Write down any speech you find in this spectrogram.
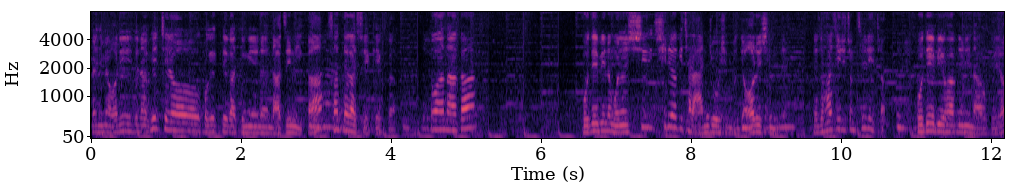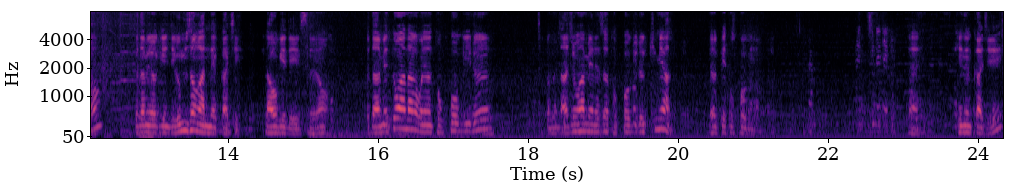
왜냐면 어린이들이나 휠체어 고객들 같은 경우에는 낮으니까 선택할 수 있게끔. 또 하나가 고대비는 뭐냐면 시, 시력이 잘 안 좋으신 분들, 어르신들. 그래서 화질이 좀 틀리죠. 고대비 화면이 나오고요. 그 다음에 여기 이제 음성 안내까지 나오게 돼 있어요. 그 다음에 또 하나가 뭐냐면 돋보기를, 잠깐만, 낮은 화면에서 돋보기를 키면 이렇게 돋보기. 네, 기능까지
